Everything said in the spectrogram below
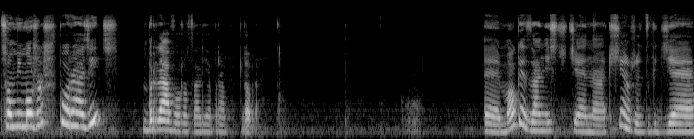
Co mi możesz poradzić? Brawo, Rosalia, brawo. Dobra. E, mogę zanieść cię na księżyc, gdzie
